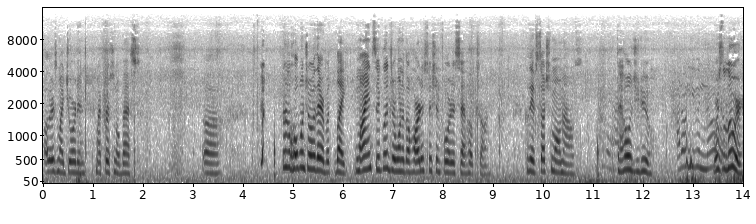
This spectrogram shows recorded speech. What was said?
oh, there's my Jordan, my personal best. Uh, there's a whole bunch over there, but like Mayan cichlids are one of the hardest fish in Florida to set hooks on, because they have such small mouths. What the hell did you do? I don't even know. Where's the lure?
